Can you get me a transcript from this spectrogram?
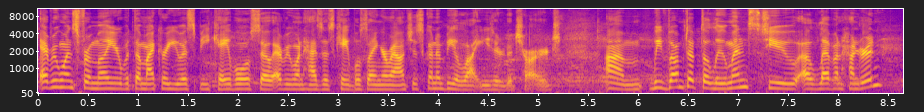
everyone's familiar with the micro USB cable, so everyone has those cables laying around. It's just going to be a lot easier to charge. Um, we bumped up the lumens to 1100.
